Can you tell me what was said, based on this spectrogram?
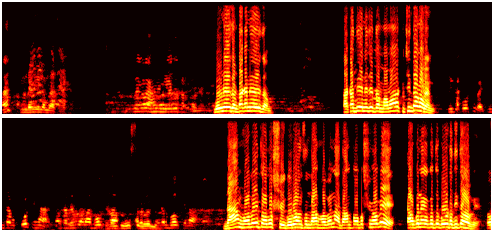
হ্যাঁ? গরু নিয়ে যেতাম টাকা নিয়ে যেতাম। টাকা দিয়ে নিয়ে যেতাম মামা চিন্তা করেন। চিন্তা করছি ভাই চিন্তা করছি না। কথা বলছে দাম বলছে না। দাম হবে তো অবশ্যই গরু আনছেন দাম হবে না দাম তো অবশ্যই হবে। কাউকে না কাউকে তো গরুটা দিতে হবে। তো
